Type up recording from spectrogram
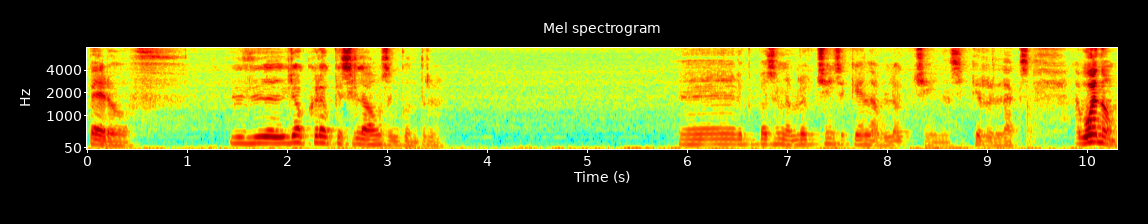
Pero yo creo que sí la vamos a encontrar. Eh, lo que pasa en la blockchain se queda en la blockchain, así que relax. Bueno,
